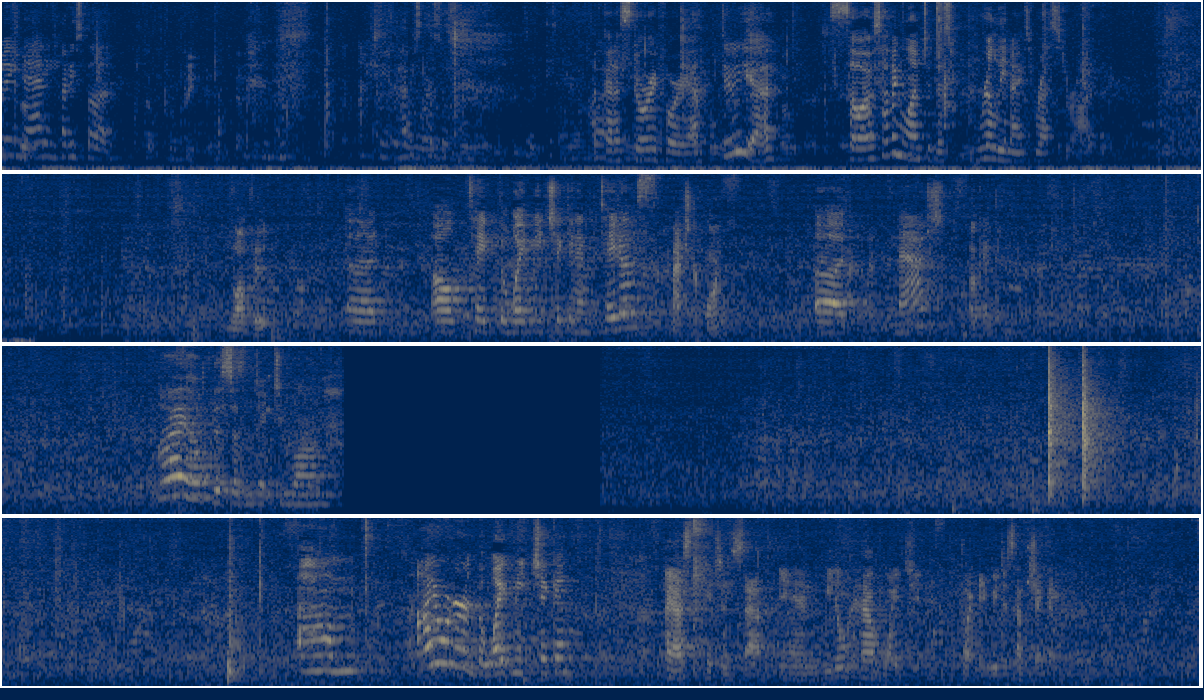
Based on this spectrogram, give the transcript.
Big Daddy. How do you spell it? Big Daddy guy. How do you spell it? I've got a story for you. Do ya? So I was having lunch at this really nice restaurant. You want food? Uh, I'll take the white meat chicken and potatoes. Mashed or corn? Uh, mashed. Okay. I hope this doesn't take too long. Um, I ordered the white meat chicken. I asked the kitchen staff, and we don't have white chicken. White meat, we just have chicken.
